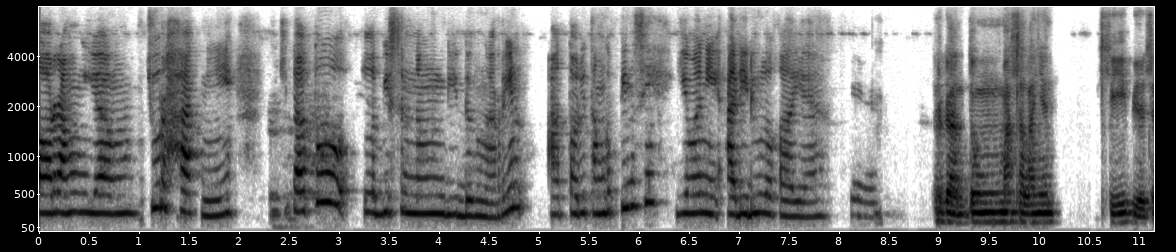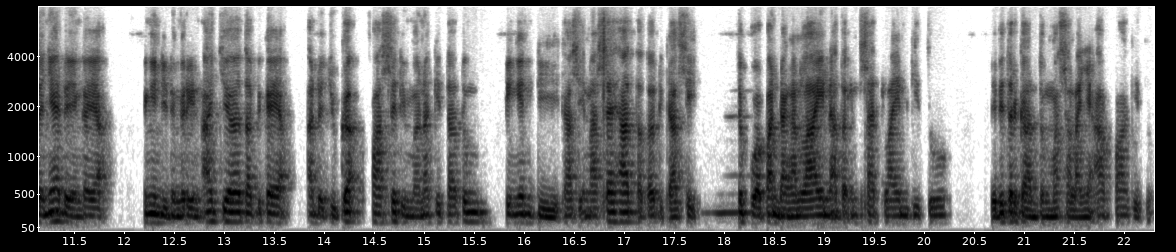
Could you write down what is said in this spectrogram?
orang yang curhat nih, kita tuh lebih seneng didengerin atau ditanggepin sih? Gimana nih? Adi dulu kali ya. Yeah. Tergantung masalahnya sih. Biasanya ada yang kayak pengen didengerin aja, tapi kayak ada juga fase di mana kita tuh pengen dikasih nasihat atau dikasih sebuah pandangan lain atau insight lain gitu. Jadi tergantung masalahnya apa gitu.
